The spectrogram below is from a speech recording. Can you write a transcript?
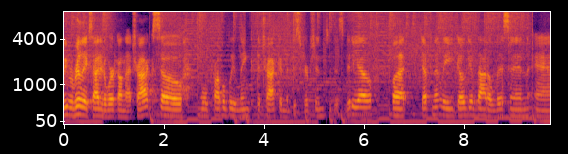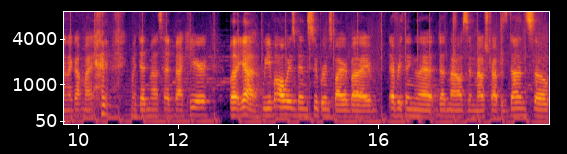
we were really excited to work on that track, so we'll probably link the track in the description to this video, but definitely go give that a listen. And I got my, my Deadmau5 head back here. But yeah, we've always been super inspired by everything that Deadmau5 and Mousetrap has done. So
